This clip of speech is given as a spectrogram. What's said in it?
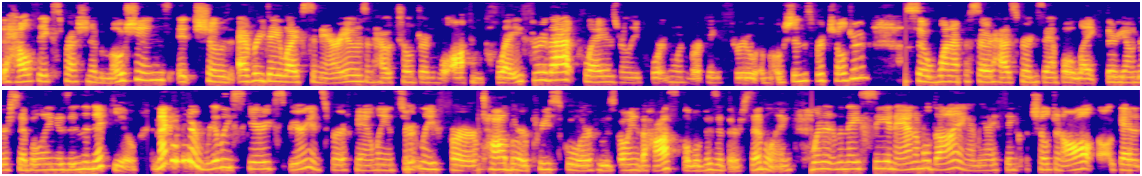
the healthy expression of emotions. It shows everyday life scenarios and how children will often play through that. Play is really important when working through emotions for children. So, one episode has, for example, like their younger sibling is in the NICU. And that can be a really scary experience for a family and certainly for a toddler or preschooler who's going to the hospital to visit their sibling. When, when they see an animal dying, I mean, I think children all get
